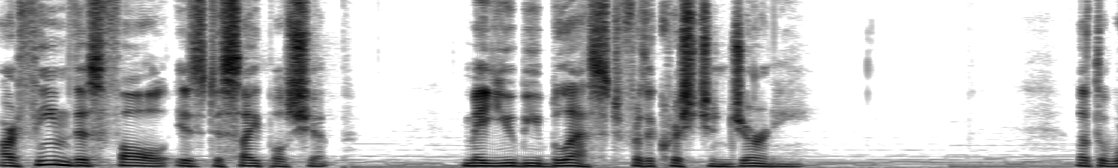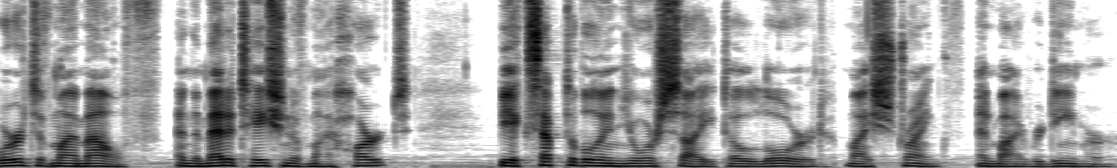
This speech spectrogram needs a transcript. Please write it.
Our theme this fall is discipleship. May you be blessed for the Christian journey. Let the words of my mouth and the meditation of my heart be acceptable in your sight, O Lord, my strength and my Redeemer.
